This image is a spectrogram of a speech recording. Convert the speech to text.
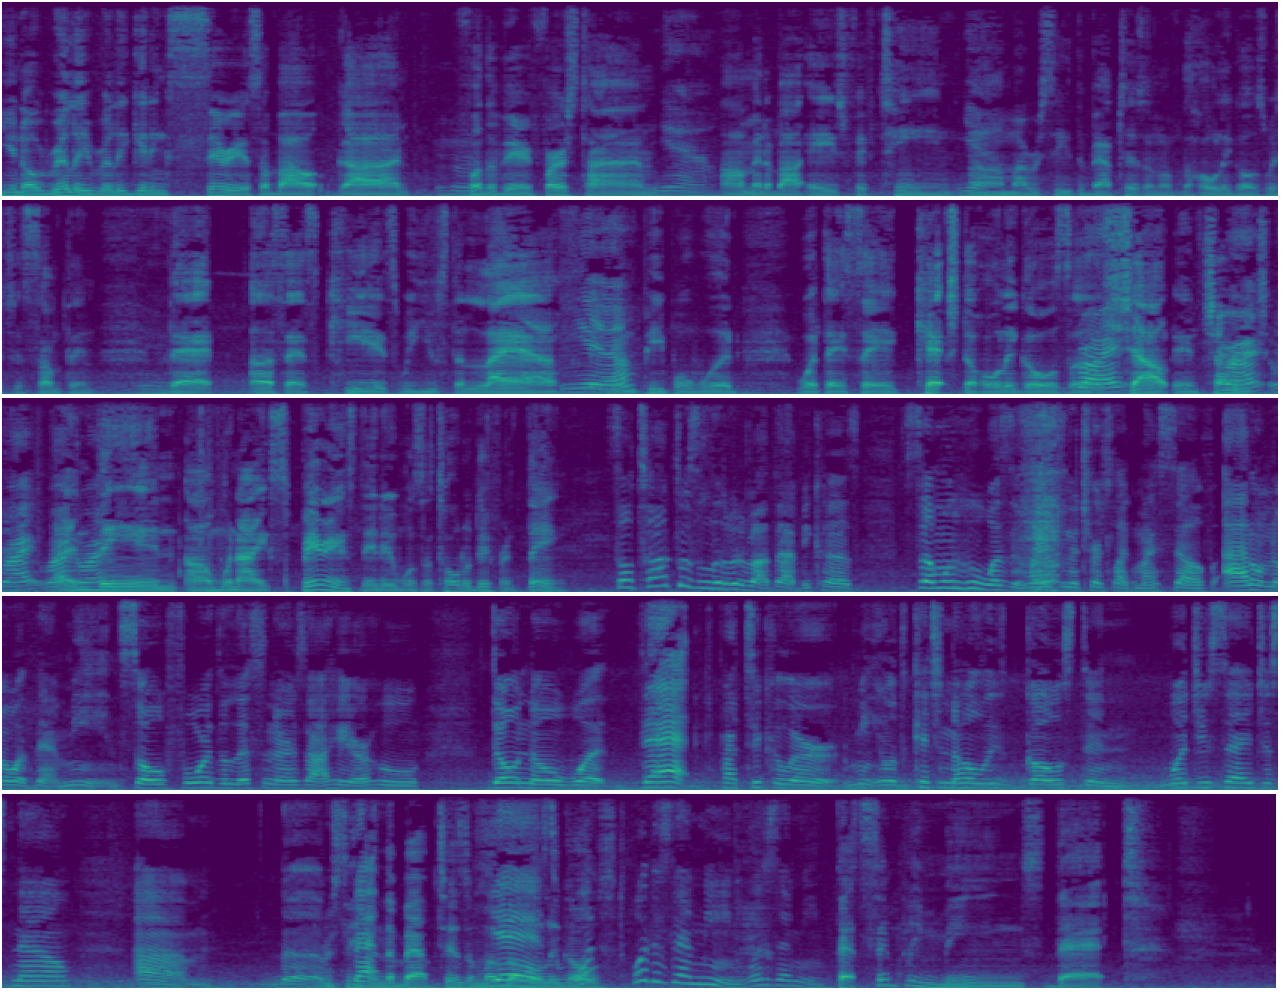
you know really really getting serious about god for the very first time Mm-hmm. Yeah. um at about age 15 Yeah. um i received the baptism of the holy ghost which is something that us as kids we used to laugh Yeah. when people would what they say catch the holy ghost or Right. shout in church Right, right, right, and right. then um when i experienced it it was a total different thing So talk to us a little bit about that because someone who wasn't raised in the church like myself, I don't know what that means. So for the listeners out here who don't know what that particular mean, was catching the Holy Ghost and what'd you say just now? Um, the receiving the baptism of yes, the holy ghost What, does that mean? What does that mean? that simply means that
